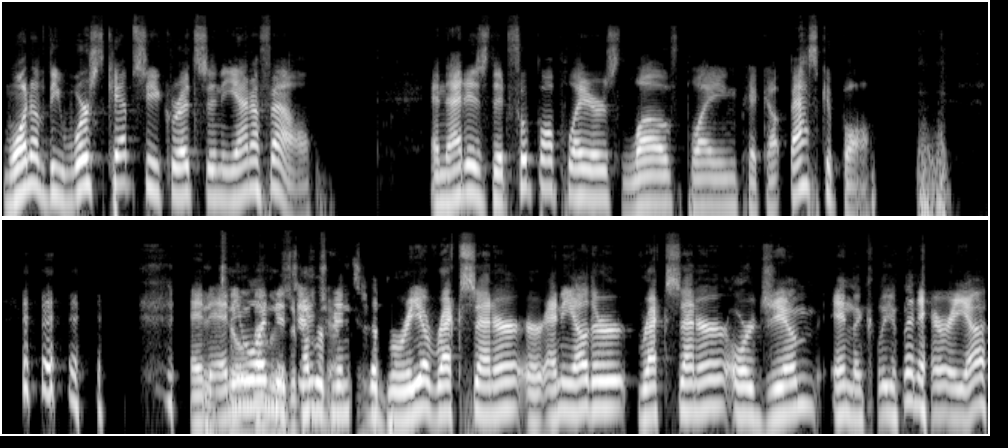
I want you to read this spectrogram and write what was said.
one of the worst kept secrets in the NFL, and that is that football players love playing pickup basketball. and Until anyone that's ever been to the Berea Rec Center or any other rec center or gym in the Cleveland area,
